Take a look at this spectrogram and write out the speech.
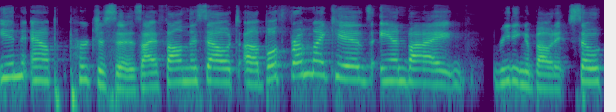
in-app purchases. I found this out uh, both from my kids and by reading about it. So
